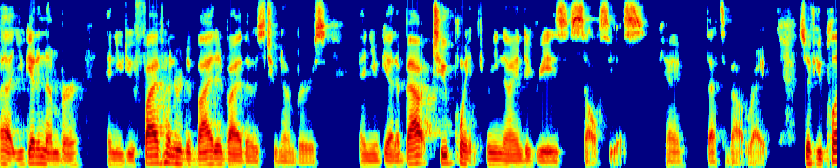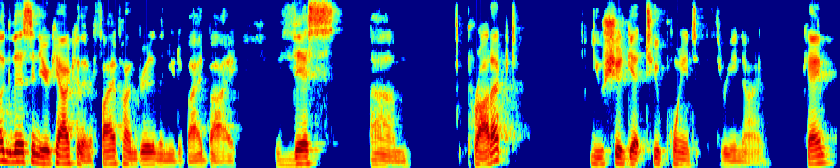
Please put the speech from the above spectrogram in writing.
uh, you get a number, and you do 500 divided by those two numbers, and you get about 2.39 degrees Celsius. Okay, that's about right. So if you plug this into your calculator, 500, and then you divide by this um, product, you should get 2.39. Okay.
